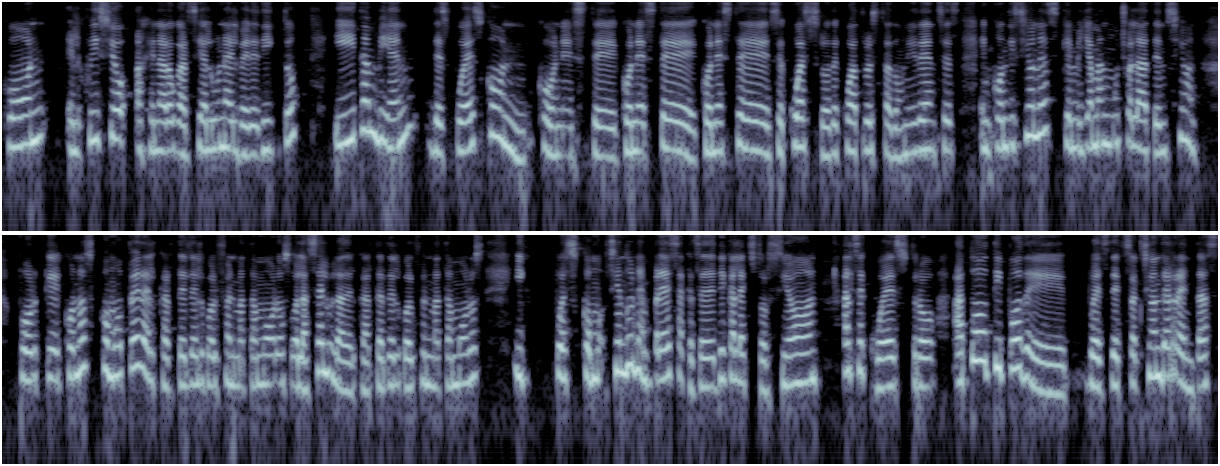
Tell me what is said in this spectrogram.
con el juicio a Genaro García Luna, el veredicto, y también después con, este, este, con este secuestro de cuatro estadounidenses en condiciones que me llaman mucho la atención, porque conozco cómo opera el cartel del Golfo en Matamoros o la célula del cartel del Golfo en Matamoros y pues como siendo una empresa que se dedica a la extorsión, al secuestro, a todo tipo de, pues, de extracción de rentas,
